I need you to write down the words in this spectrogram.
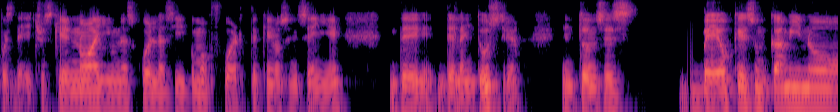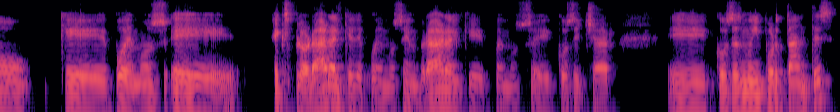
pues de hecho es que no hay una escuela así como fuerte que nos enseñe de, la industria. Entonces veo que es un camino que podemos eh, explorar, al que le podemos sembrar, al que podemos eh, cosechar eh, cosas muy importantes.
